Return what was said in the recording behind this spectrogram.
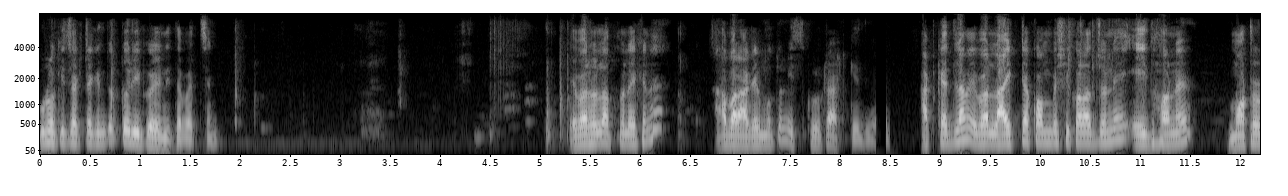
কোনো কিছু একটা কিন্তু তৈরি করে নিতে পারছেন। এবার হলো আপনার এখানে আবার আগের মতন স্ক্রুটা আটকে দিবেন। আটকে দিলাম। এবার লাইটটা কম বেশি করার জন্য এই ধরনের মোটর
